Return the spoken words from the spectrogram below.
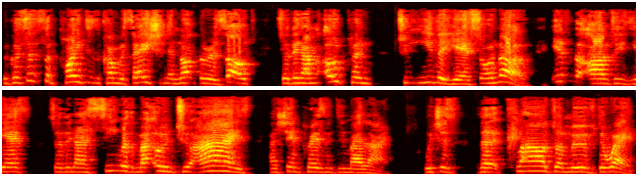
Because since the point is the conversation and not the result, so then I'm open to either yes or no. If the answer is yes, so then I see with my own two eyes Hashem present in my life, which is the clouds are moved away.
